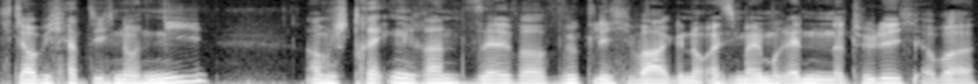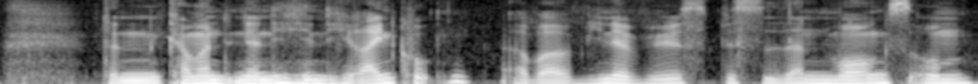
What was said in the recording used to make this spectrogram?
Ich glaube, ich habe dich noch nie am Streckenrand selber wirklich wahrgenommen. Also ich meine, im Rennen natürlich, aber dann kann man ja nicht in dich reingucken. Aber wie nervös bist du dann morgens um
